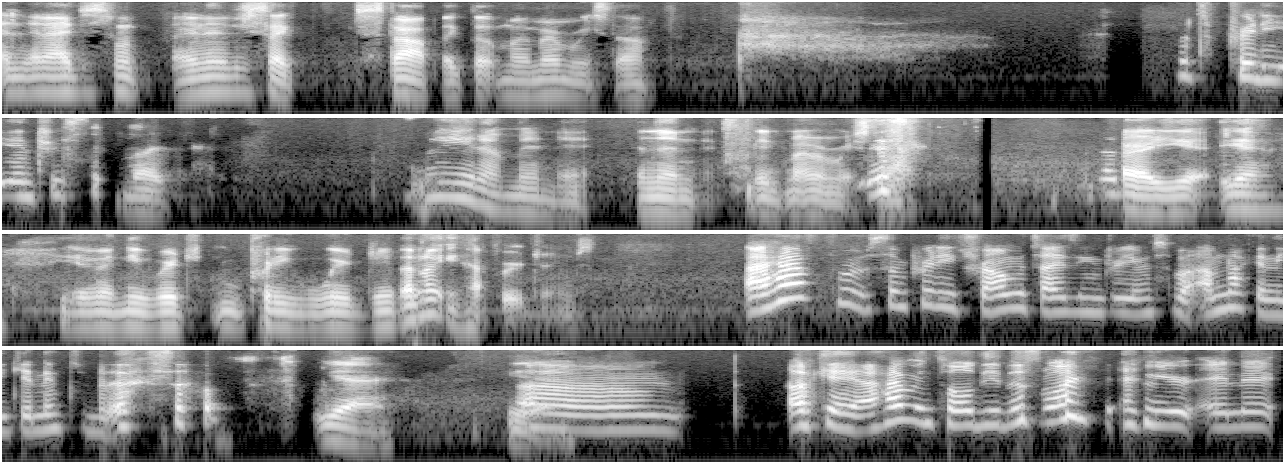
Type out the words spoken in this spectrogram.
and then I just went, and then just like stopped. Like the, my memory stopped. That's pretty interesting. Like, wait a minute, and then it, my memory stopped. All right, yeah, yeah. You have any weird, pretty weird dreams? I know you have weird dreams. I have some pretty traumatizing dreams, but I'm not gonna get into those. So, Yeah, yeah. um, okay, I haven't told you this one, and you're in it.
